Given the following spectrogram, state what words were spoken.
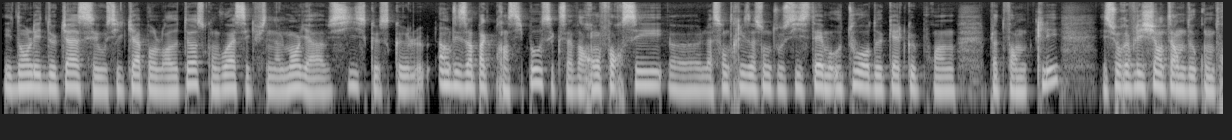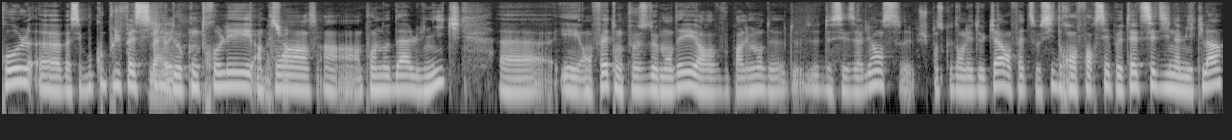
Et dans les deux cas, c'est aussi le cas pour le droit d'auteur. Ce qu'on voit, c'est que finalement, il y a aussi ce que, ce que un des impacts principaux, c'est que ça va renforcer euh, la centralisation de tout système autour de quelques points plateformes clés. Et si on réfléchit en termes de contrôle, euh, bah, c'est beaucoup plus facile bah de contrôler un point, un, point, nodal unique. Euh, et en fait, on peut se demander, alors vous parlez de, de, ces alliances, je pense que dans les deux cas, en fait, c'est aussi de renforcer peut-être ces dynamiques-là.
